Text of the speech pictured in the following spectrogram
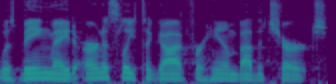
was being made earnestly to God for him by the church.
